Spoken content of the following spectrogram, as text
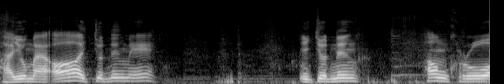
พายุมา อ๋อ อีกจุดหนึ่งเมย์อีกจุดหนึ่งห้องครัว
